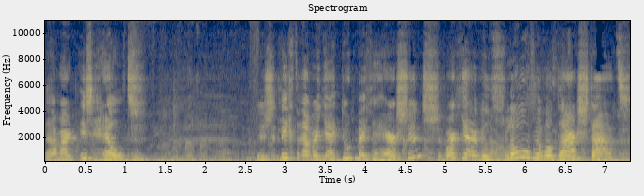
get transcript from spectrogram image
Ja, maar het is held. Dus het ligt eraan wat jij doet met je hersens. Wat jij wil geloven wat daar staat.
